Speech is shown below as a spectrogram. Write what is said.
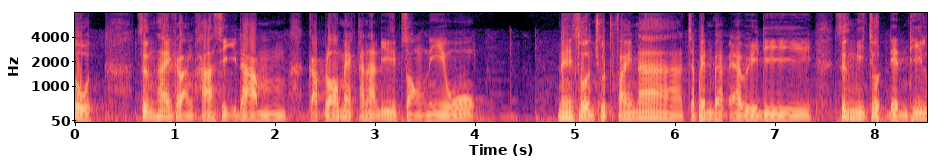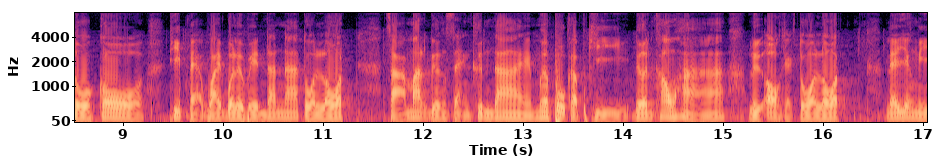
สุด ซึ่งให้หลังคาสีดำกับล้อแม็กขนาด 22 นิ้วในส่วนชุดไฟหน้าจะเป็นแบบ LED ซึ่งมีจุดเด่นที่โลโก้ ที่แปะไว้บริเวณด้านหน้าตัวรถ สามารถเรืองแสงขึ้นได้เมื่อผู้ขับขี่เดินเข้าหาหรือออกจากตัวรถ และยังมี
